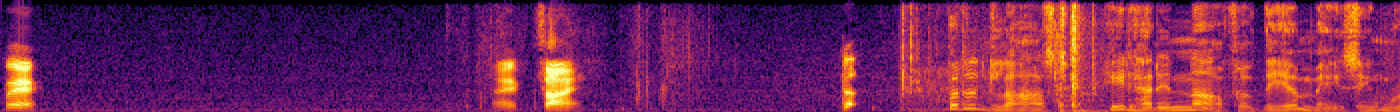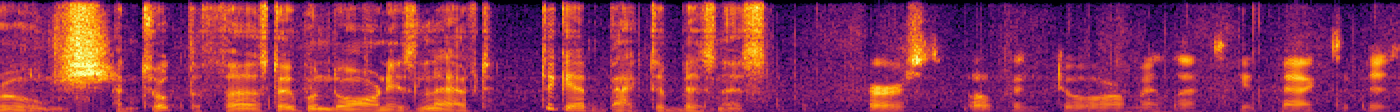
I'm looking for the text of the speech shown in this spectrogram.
Where? Alright, fine. But at last, he'd had enough of the amazing room and took the first open door on his left to get back to business. First open door on my left to get back to business.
